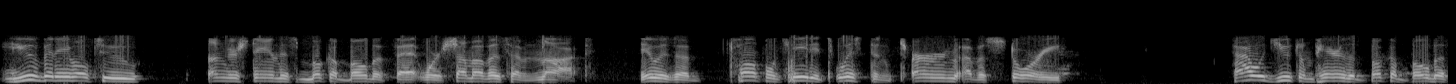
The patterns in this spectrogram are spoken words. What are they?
you've been able to understand this book of Boba Fett where some of us have not. It was a complicated twist and turn of a story. How would you compare the book of Boba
